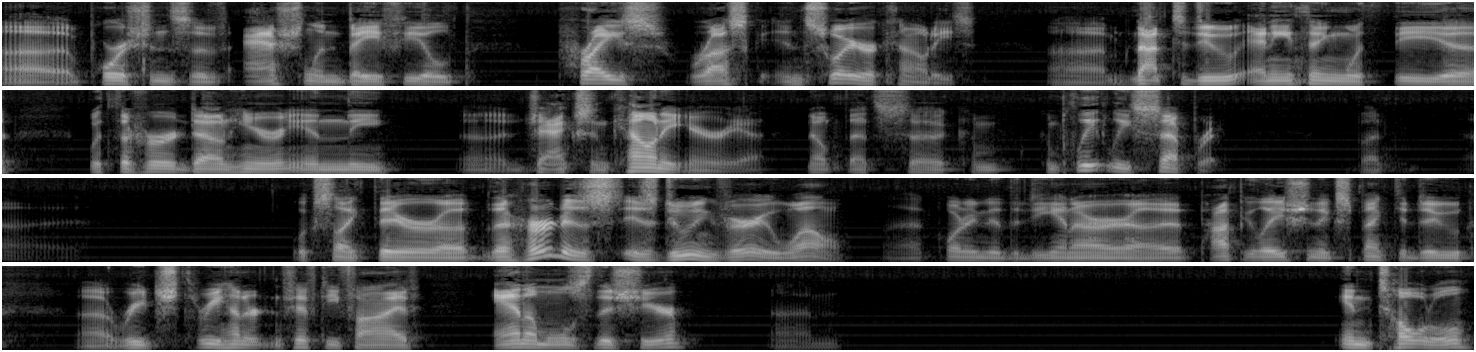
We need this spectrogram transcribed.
uh, portions of Ashland, Bayfield, Price, Rusk, and Sawyer counties. Um, not to do anything with the uh, with the herd down here in the uh, Jackson County area. Nope, that's uh, com- completely separate. Uh, looks like their the herd is is doing very well, according to the DNR. population expected to reach 355 animals this year. Um, in total,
